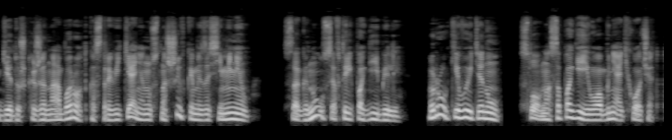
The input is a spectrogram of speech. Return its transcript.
Дедушка же наоборот к островитянину с нашивками засеменил, согнулся в три погибели, руки вытянул, словно сапоги его обнять хочет.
